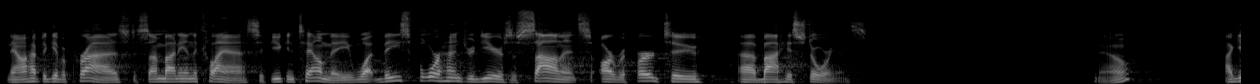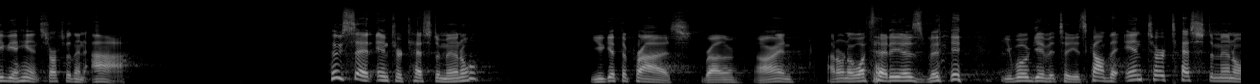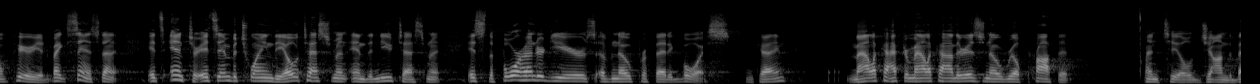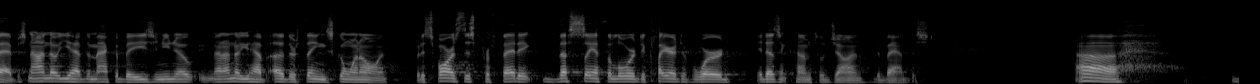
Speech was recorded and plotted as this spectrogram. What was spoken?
Now, I'll have to give a prize to somebody in the class if you can tell me what these 400 years of silence are referred to uh, by historians. No. I'll give you a hint. It starts with an I. Who said intertestamental? You get the prize, brother. All right. I don't know what that is, but you will give it to you. It's called the intertestamental period. It makes sense, doesn't it? It's inter, it's in between the Old Testament and the New Testament. It's the 400 years of no prophetic voice, okay? Malachi, after Malachi, there is no real prophet until John the Baptist. Now, I know you have the Maccabees, and you know, and I know you have other things going on, but as far as this prophetic, thus saith the Lord, declarative word, it doesn't come till John the Baptist. Uh,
